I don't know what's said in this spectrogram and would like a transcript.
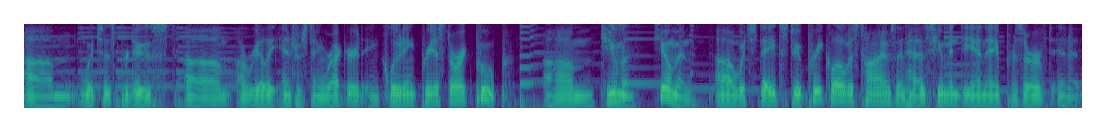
um, which has produced um, a really interesting record, including prehistoric poop. Um, human. Human, uh, which dates to pre Clovis times and has human DNA preserved in it.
